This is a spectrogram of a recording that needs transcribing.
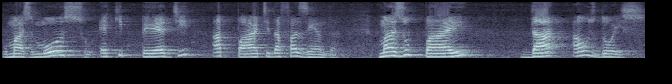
o mais moço, é que pede a parte da fazenda, mas o pai dá aos dois.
